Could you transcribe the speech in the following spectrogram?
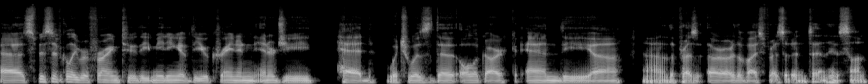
Uh, specifically referring to the meeting of the Ukrainian energy head, which was the oligarch and the uh, uh, the president or the vice president and his son.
